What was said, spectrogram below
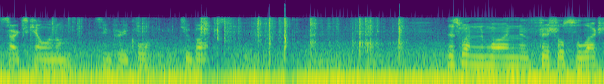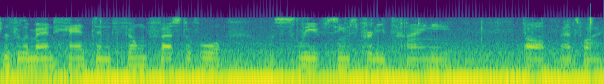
starts killing them. Seems pretty cool. Two bucks. This one won official selection for the Manhattan Film Festival. The sleeve seems pretty tiny. Oh, that's why.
